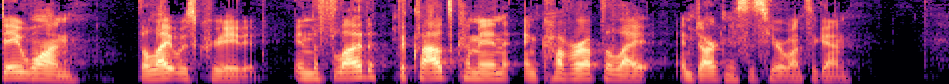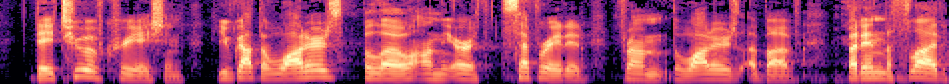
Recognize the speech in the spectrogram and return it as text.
day one, the light was created. In the flood, the clouds come in and cover up the light, and darkness is here once again. Day two of creation, you've got the waters below on the earth separated from the waters above. But in the flood,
